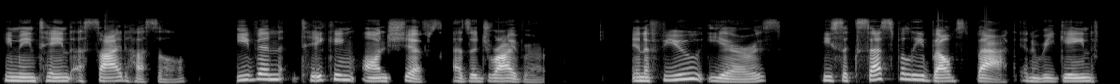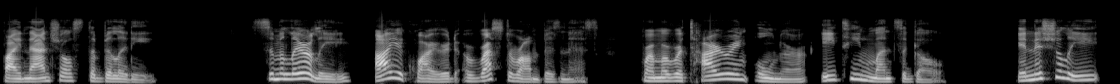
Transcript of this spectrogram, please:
he maintained a side hustle, even taking on shifts as a driver. In a few years, he successfully bounced back and regained financial stability. Similarly, I acquired a restaurant business from a retiring owner 18 months ago. Initially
